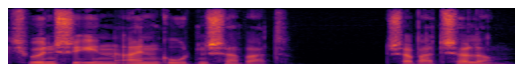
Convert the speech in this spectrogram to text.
Ich wünsche Ihnen einen guten Schabbat. Shabbat Shalom.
